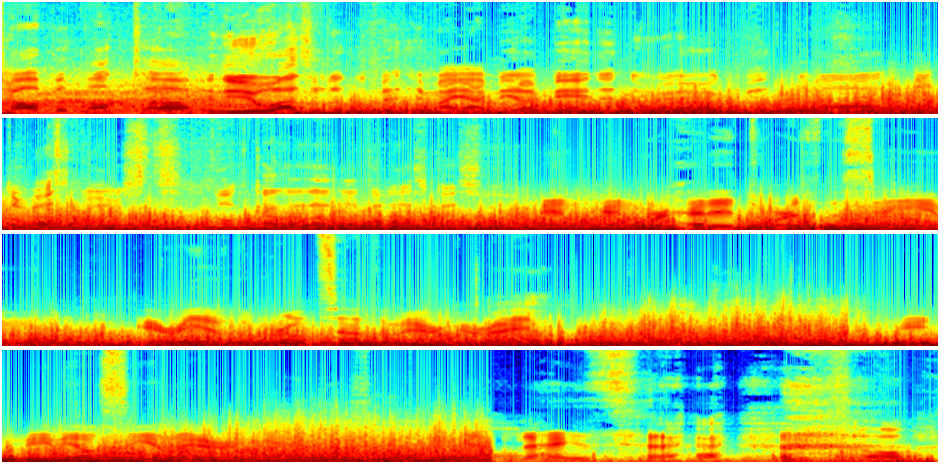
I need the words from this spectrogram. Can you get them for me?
job, but not uh, in the US a little bit. In Miami I've been, in New York, but uh, not the West Coast. Not Canada, not Alaska. So. And and we're headed towards the same area of the world, South America, right? May- Maybe I'll see you there. Nice. so,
